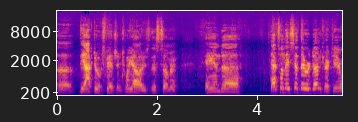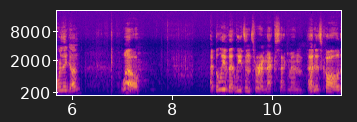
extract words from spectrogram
Uh, the Octo expansion, twenty dollars this summer, and uh, that's when they said they were done. Cartier, were they done? Well, I believe that leads into our next segment that What? is called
